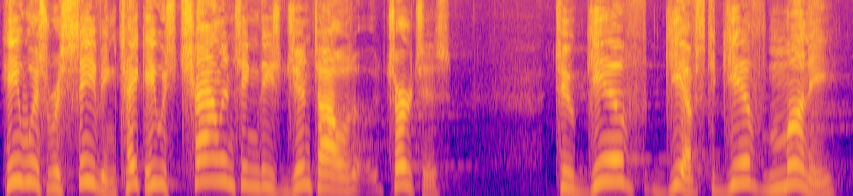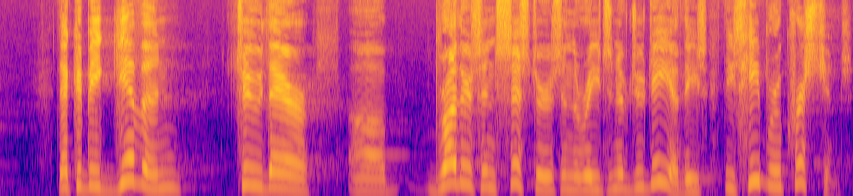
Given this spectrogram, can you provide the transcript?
he was receiving, take, he was challenging these Gentile churches to give gifts, to give money that could be given to their uh, brothers and sisters in the region of Judea, these, these Hebrew Christians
